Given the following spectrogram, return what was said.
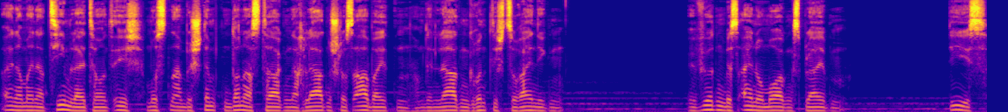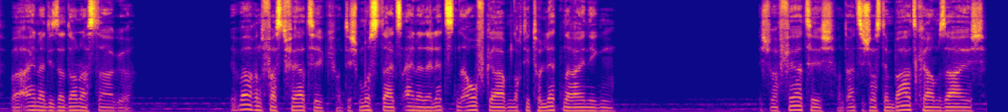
Einer meiner Teamleiter und ich mussten an bestimmten Donnerstagen nach Ladenschluss arbeiten, um den Laden gründlich zu reinigen. Wir würden bis 1 Uhr morgens bleiben. Dies war einer dieser Donnerstage. Wir waren fast fertig und ich musste als eine der letzten Aufgaben noch die Toiletten reinigen. Ich war fertig und als ich aus dem Bad kam, sah ich,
